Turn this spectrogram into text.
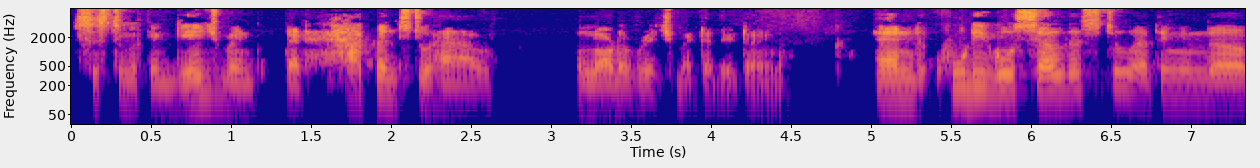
system of engagement that happens to have a lot of rich metadata you know and who do you go sell this to? I think in the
